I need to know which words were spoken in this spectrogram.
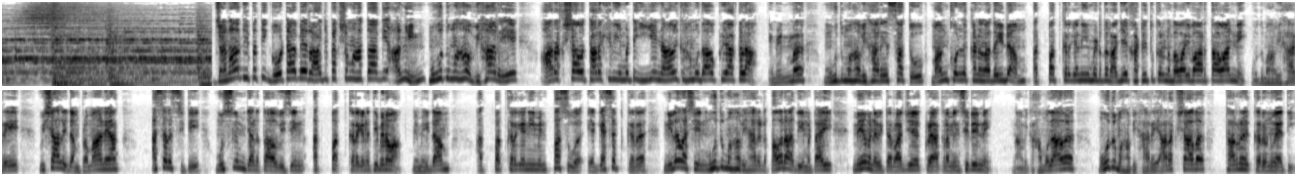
ජනාධිපති ගෝටාබේ රාජපක්ෂ මහතාගේ අනින් මුහුදු මහ විහාරයේ ආරක්ෂාව තරකිරීමට ඊයේ නාවික හමුදාව ක්‍රියා කලා. එමෙන්ම මුහුදු මහ විහාරය සතු මංකොල්ල කනලද ඉඩම් අත්පත් කර ගැනීමටද රජය කටයුතු කරන බවයි වාර්තාවන්නේ. මුදුමහ විහාරයේ විශාල ඉඩම් ප්‍රමාණයක් අසල සිටි මුස්ලිම් ජනතාව විසින් අත්පත් කරගෙන තිබෙනවා. මෙම ඉඩම් අත්පත් කර ගැනීමෙන් පසුව එය ගැසට් කර නිල වශයෙන් මුහුදු මහ විහාරයට පවරාදීමටයි මේ වන විට රජය ක්‍රියා කරමින් සිටින්නේ. නාවික හමුදාව මුහුදු මහ විහාරයේ ආරක්ෂාව තර කරනු ඇති.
